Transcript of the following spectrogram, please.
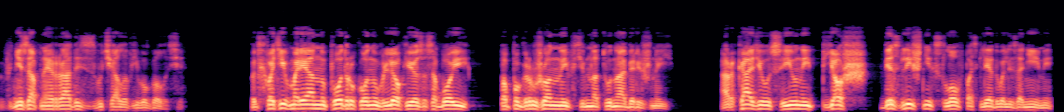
Внезапная радость звучала в его голосе. Подхватив Марианну под руку, он увлек ее за собой по погруженной в темноту набережной. Аркадиус и юный Пьеж без лишних слов последовали за ними.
